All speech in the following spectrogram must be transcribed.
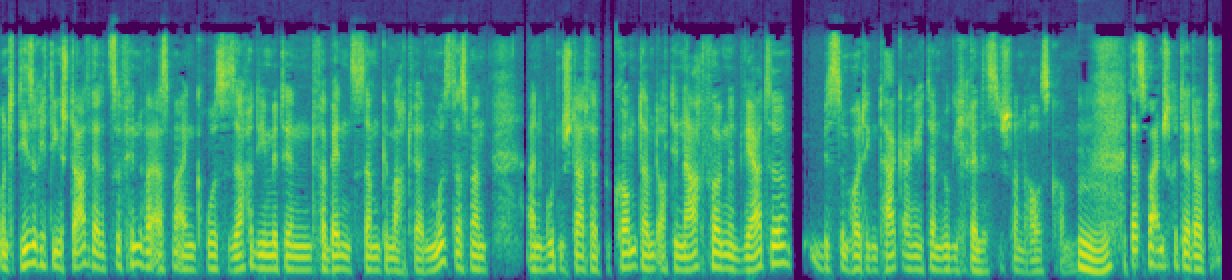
Und diese richtigen Startwerte zu finden, war erstmal eine große Sache, die mit den Verbänden zusammen gemacht werden muss, dass man einen guten Startwert bekommt, damit auch die nachfolgenden Werte bis zum heutigen Tag eigentlich dann wirklich realistisch dann rauskommen. Mhm. Das war ein Schritt, der dort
